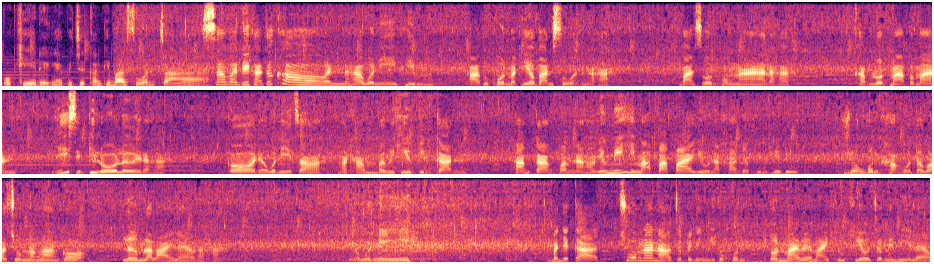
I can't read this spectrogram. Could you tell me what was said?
โอเค เดี๋ยวไงไปเจอกันที่บ้านสวนจ้า สวัสดีค่ะทุกคนนะคะ วันนี้พิมพ์พาทุกคนมาเที่ยวบ้านสวนนะคะ บ้านสวนของน้านะคะ ขับรถมาประมาณ 20 กิโลเลยนะคะ ก็เดี๋ยววันนี้จะมาทำบาร์บีคิวกินกันท่ามกลางความหนาว ยังมีหิมะปะปลายอยู่นะคะ เดี๋ยวพิมพ์ให้ดูช่วงบนเขาแต่ว่าช่วงล่างๆก็เริ่มละลายแล้วนะคะ เดี๋ยววันนี้ บรรยากาศช่วงหน้าหนาวจะเป็นอย่างนี้ทุกคนต้นไม้ใบไม้เขียวๆจะไม่มีแล้ว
